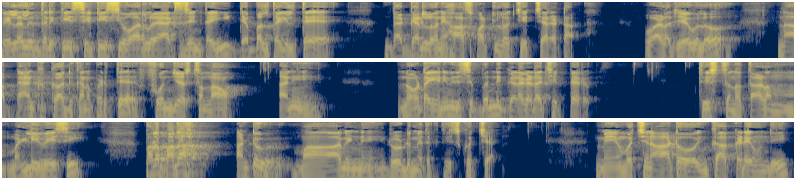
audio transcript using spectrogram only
పిల్లలిద్దరికీ సిటీ శివార్లో యాక్సిడెంట్ అయ్యి దెబ్బలు తగిలితే దగ్గరలోని హాస్పిటల్లో చేర్చారట. వాళ్ళ జేబులో నా బ్యాంకు కార్డు కనపడితే ఫోన్ చేస్తున్నాం అని నూట ఎనిమిది సిబ్బంది గడగడ చెప్పారు. తీస్తున్న తాళం మళ్ళీ వేసి పద పద అంటూ మా ఆవిడ్ని రోడ్డు మీదకి తీసుకొచ్చా. మేము వచ్చిన ఆటో ఇంకా అక్కడే ఉంది.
